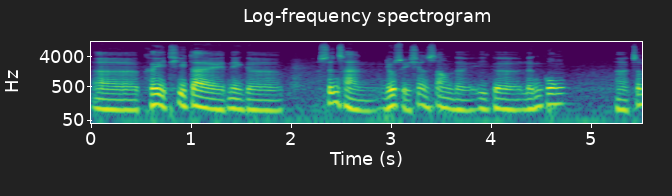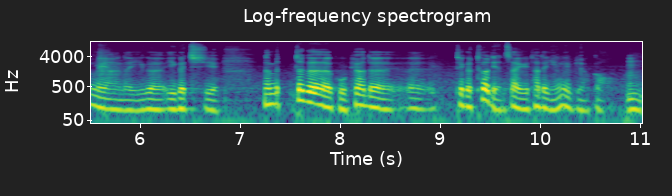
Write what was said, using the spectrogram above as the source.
呃，可以替代那个生产流水线上的一个人工，呃，这么样的一个一个企业。那么这个股票的呃这个特点在于它的盈利比较高，嗯，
